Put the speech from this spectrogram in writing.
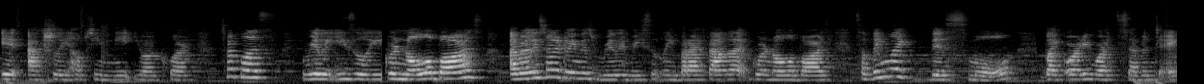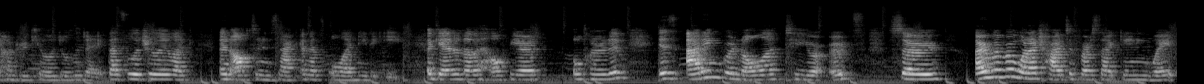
it actually helps you meet your caloric surplus really easily. Granola bars, I've only started doing this really recently, but I found that granola bars, something like this small, like already worth 7 to 800 kilojoules a day. That's literally like an afternoon snack and that's all I need to eat. Again, another healthier alternative is adding granola to your oats. So I remember when I tried to first start gaining weight,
